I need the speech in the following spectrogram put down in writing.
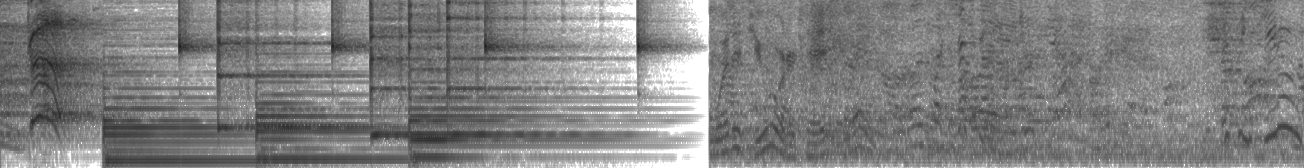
feel good. What did you order, Kate? What shipped it? This thing's huge.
